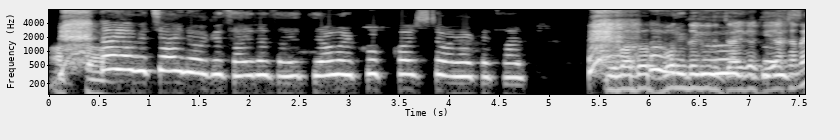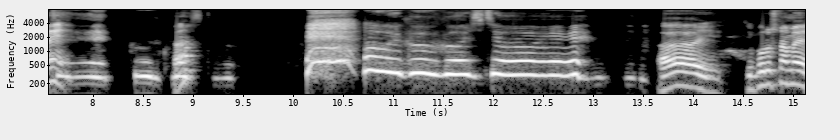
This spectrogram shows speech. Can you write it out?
আচ্ছা। তাই আমি চাই না ওকে চাই না চাইতে আমার খুব কষ্ট হয় ওকে ছাড়তে। ইবাদত বন্দেগীর জায়গা কি এখানে? খুব হ্যাঁ? কষ্ট। আমার খুব কষ্ট হয়। এই পুরুষ নামে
